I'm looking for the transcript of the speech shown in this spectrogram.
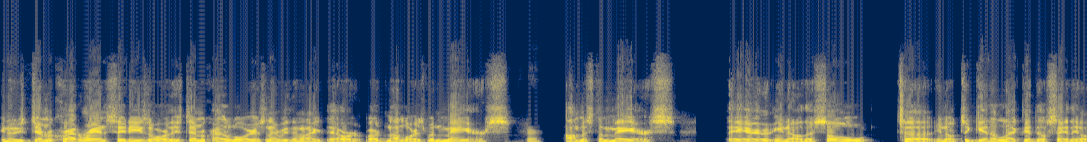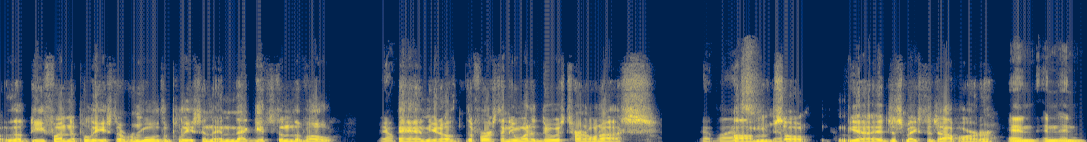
You know these Democrat ran cities or these Democrat lawyers and everything like that, or or not lawyers, but mayors. Sure. Um, it's the mayors. They're you know they're so to you know to get elected, they'll say they'll they'll defund the police, they'll remove the police, and and that gets them the vote. Yep. And you know the first thing they want to do is turn on us. Yeah, well, Um, yeah. so yeah, it just makes the job harder. and and and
